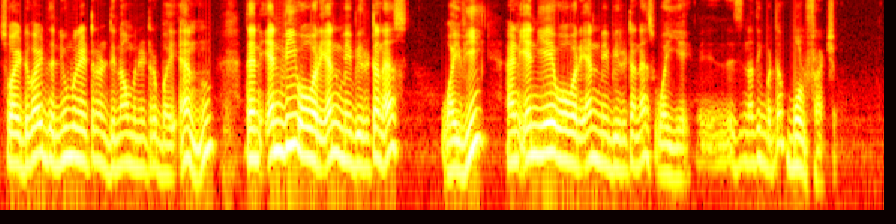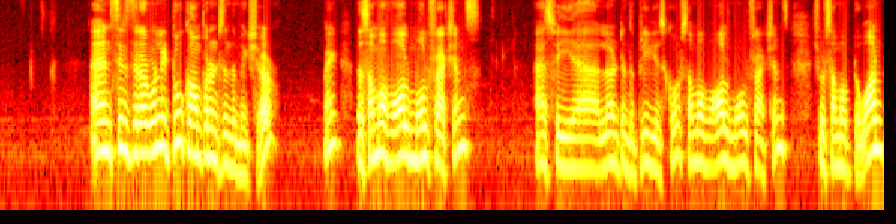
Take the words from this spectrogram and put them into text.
So, I divide the numerator and denominator by n then nv over n may be written as yv and Na over N may be written as Ya, this is nothing but the mole fraction. And since there are only two components in the mixture, right, the sum of all mole fractions as we uh, learnt in the previous course, sum of all mole fractions should sum up to 1.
